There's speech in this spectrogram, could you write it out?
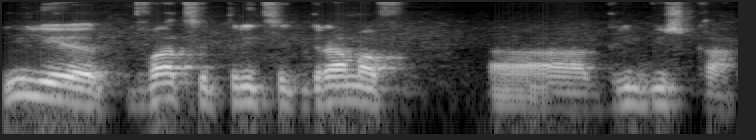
Или 20-30 граммов а, гребешка.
